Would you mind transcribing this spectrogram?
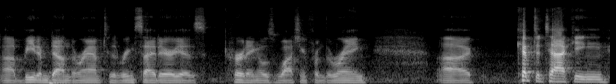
uh, beat him down the ramp to the ringside area as Kurt Angle was watching from the ring. Uh, kept attacking.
